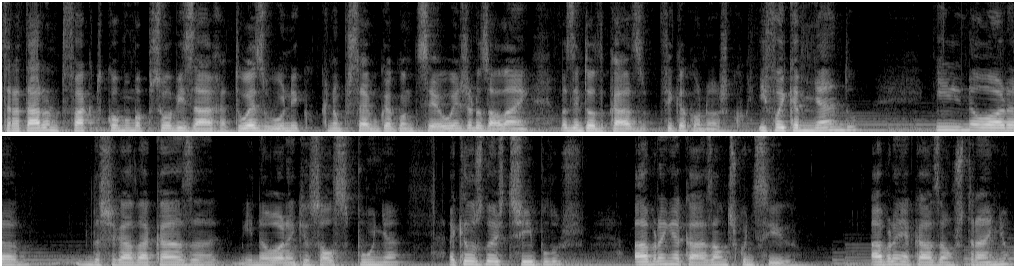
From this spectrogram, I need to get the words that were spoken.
trataram de facto como uma pessoa bizarra. Tu és o único que não percebe o que aconteceu em Jerusalém, mas em todo caso, fica conosco. E foi caminhando e na hora da chegada à casa e na hora em que o sol se punha, aqueles dois discípulos abrem a casa a um desconhecido, abrem a casa a um estranho,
